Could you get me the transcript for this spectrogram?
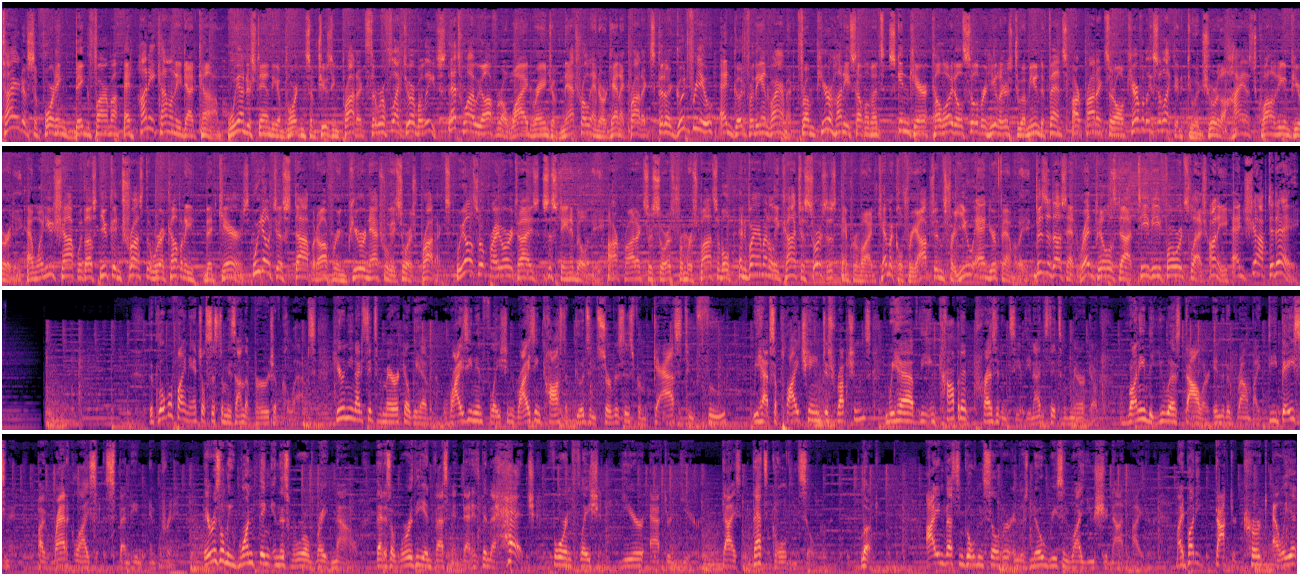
Tired of supporting Big Pharma? At honeycolony.com, we understand the importance of choosing products that reflect your beliefs. That's why we offer a wide range of natural and organic products that are good for you and good for the environment. From pure honey supplements, skincare, colloidal silver healers to immune defense, our products are all carefully selected to ensure the highest quality and purity. And when you shop with us, you can trust that we're a company that cares. We don't just stop at offering pure, naturally sourced products. We also prioritize sustainability. Our products are sourced from responsible, environmentally conscious sources and provide chemical free options for you and your family. Visit us at redpills.tv forward slash honey and shop today. The global financial system is on the verge of collapse. Here in the United States of America, we have rising inflation, rising cost of goods and services from gas to food. We have supply chain disruptions. We have the incompetent presidency of the United States of America running the US dollar into the ground by debasing it by radicalized spending and printing. There is only one thing in this world right now that is a worthy investment that has been the hedge for inflation year after year. Guys, that's gold and silver. Look, I invest in gold and silver, and there's no reason why you should not either. My buddy Dr. Kirk Elliott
